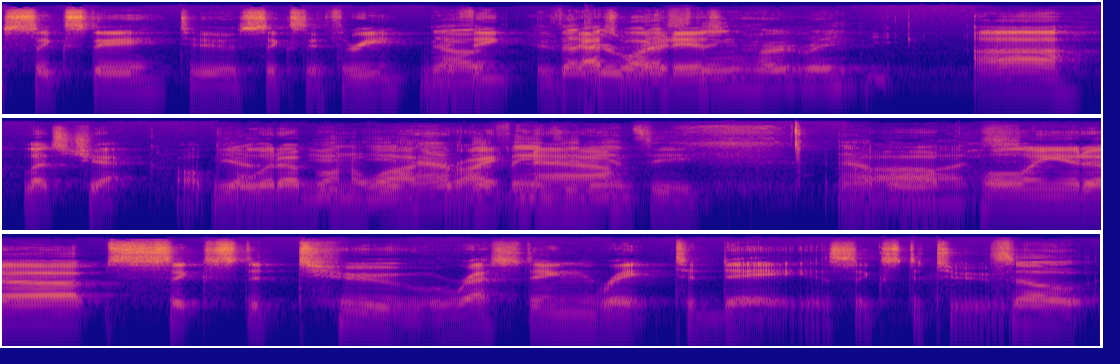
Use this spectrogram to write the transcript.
sixty to sixty-three. Now, I think is that that's your what it resting is. heart rate? Ah, let's check. I'll pull it up you- on the you watch have right the fancy now. dancy Apple Uh, Watch. pulling it up, six to two. Resting rate today is six to two. So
